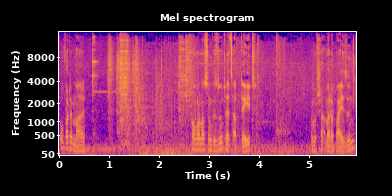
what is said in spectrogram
Oh, warte mal. Schauen wir noch so ein Gesundheitsupdate. Wenn wir schon einmal dabei sind.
